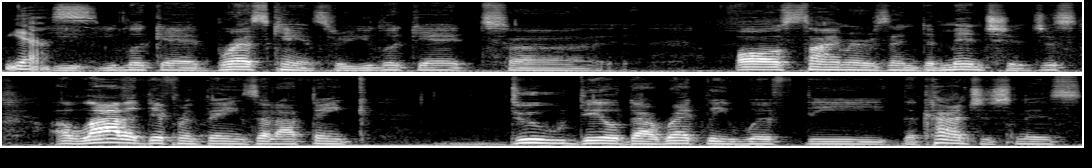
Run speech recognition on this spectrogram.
you, yes you look at breast cancer, you look at uh, Alzheimer's and dementia, just a lot of different things that I think do deal directly with the the consciousness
